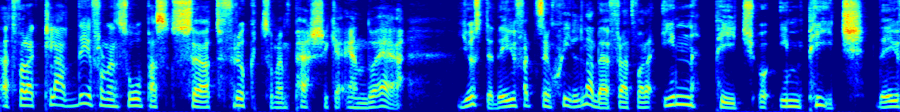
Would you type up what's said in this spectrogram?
att vara kladdig från en så pass söt frukt som en persika ändå är. Just det, det är ju faktiskt en skillnad där för att vara in peach och impeach. Det är ju,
